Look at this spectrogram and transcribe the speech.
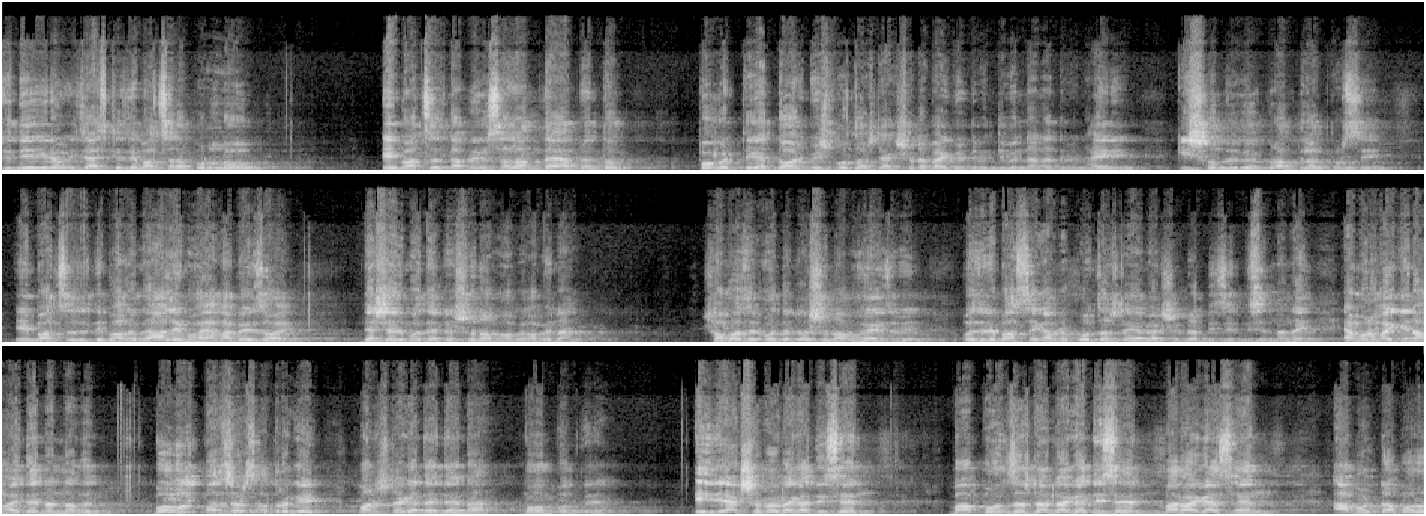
যদি এই যে আজকে যে বাচ্চারা পড়ল, এই বাচ্চা যদি আপনাকে সালাম দেয় আপনি তো পকেট থেকে দশ, বিশ পঞ্চাশটা একশোটা বাই করে দেবেন। দিবেন না না দেবেন। হাইরে কি সুন্দর করে কোরআন তেলাত করছে। এই বাচ্চা যদি ভালো করে আলেম হয়, হাবেজ হয়, দেশের মধ্যে একটা সুনাম হবে হবে না? সমাজের মধ্যে একটা সুনাম হয়ে যাবে। ওই জন্য বাচ্চাকে আপনি পঞ্চাশ টাকা বা একশো টাকা দিচ্ছেন। দিচ্ছেন না নাই? এমন হয় কি না হয়? দেন না না দেন। বহুত মানুষের ছাত্রকে মানুষ টাকা দেয় দেয় না? মহব্বত করে। এই যে একশোটা টাকা দিছেন বা পঞ্চাশটা টাকা দিছেন মারা গেছেন আমলটা বড়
